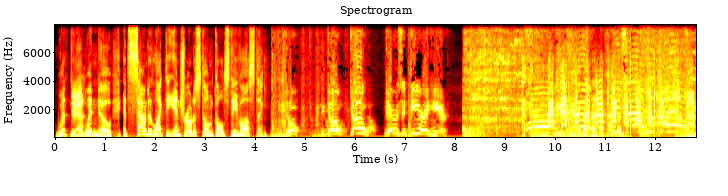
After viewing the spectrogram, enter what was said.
went through Yeah. the window, it sounded like the intro to Stone Cold Steve Austin. Don't, don't, don't! There's a deer in here. Oh, he's out! He's out! Look out!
